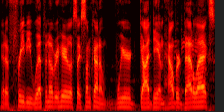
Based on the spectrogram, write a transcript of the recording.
Got a freebie weapon over here. Looks like some kind of weird goddamn halberd battle axe.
